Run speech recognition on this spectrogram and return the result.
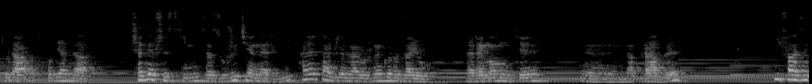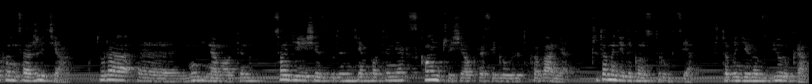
która odpowiada przede wszystkim za zużycie energii, ale także za różnego rodzaju remonty, e, naprawy. I fazę końca życia, która e, mówi nam o tym, co dzieje się z budynkiem po tym, jak skończy się okres jego użytkowania. Czy to będzie dekonstrukcja, czy to będzie rozbiórka,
